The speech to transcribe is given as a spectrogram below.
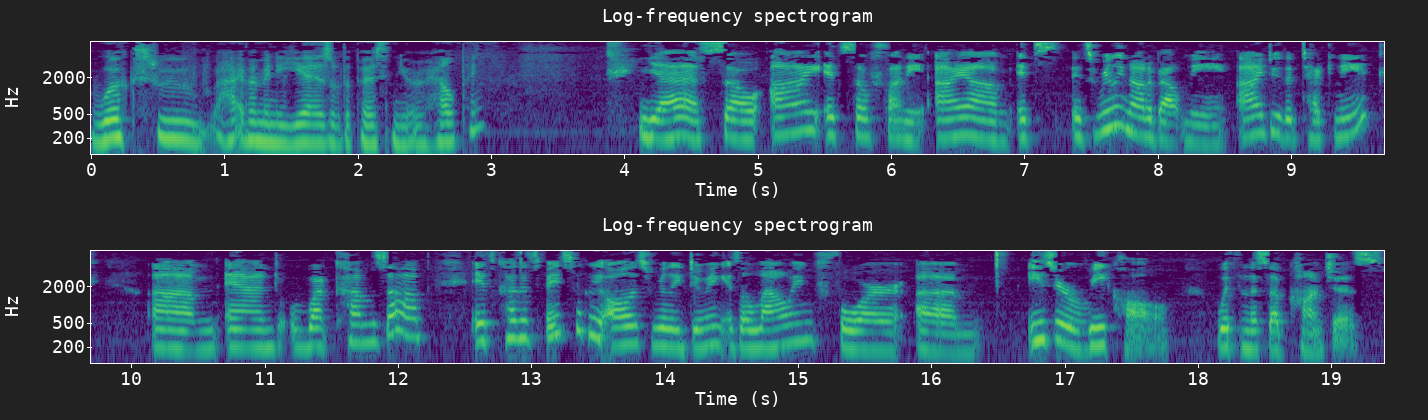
work through however many years of the person you're helping? Yes. So I, it's so funny. I, um, it's, it's really not about me. I do the technique. Um, and what comes up, it's cause it's basically all it's really doing is allowing for, um, easier recall within the subconscious.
